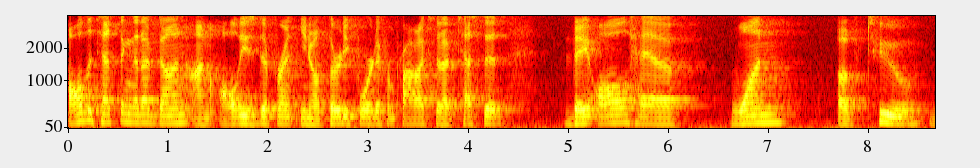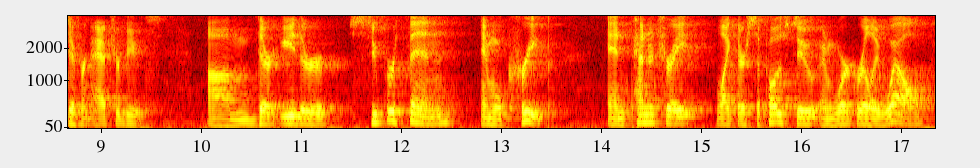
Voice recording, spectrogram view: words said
All the testing that I've done on all these different, you know, 34 different products that I've tested, they all have one of two different attributes. Um, they're either super thin and will creep and penetrate like they're supposed to and work really well,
